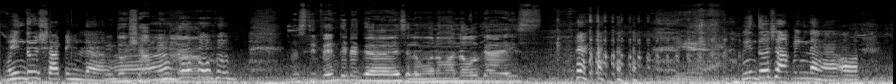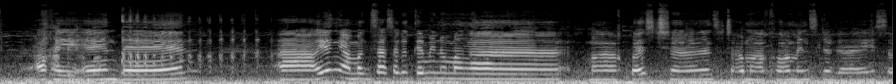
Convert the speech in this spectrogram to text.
Window shopping lang. Window shopping lang. Mas depende na guys. Alam mo naman ako guys. Yeah. Window shopping lang ah. Oh. Okay, Shopping and then, ah ayun nga, magsasagot kami ng mga mga questions at saka mga comments nyo guys. So,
